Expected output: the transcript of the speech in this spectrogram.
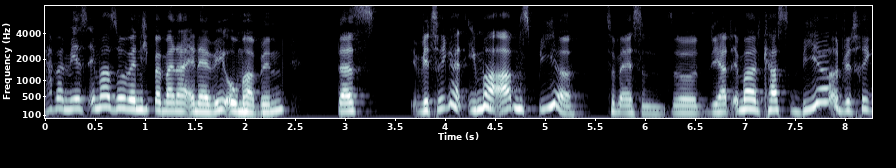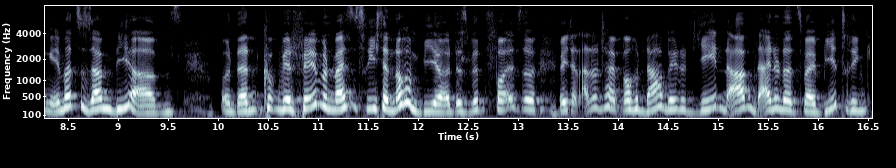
Ja, bei mir ist immer so, wenn ich bei meiner NRW-Oma bin, dass wir trinken halt immer abends Bier zum Essen. So, die hat immer einen Kasten Bier und wir trinken immer zusammen Bier abends. Und dann gucken wir einen Film und meistens riecht dann noch ein Bier. Und es wird voll so, wenn ich dann anderthalb Wochen da bin und jeden Abend ein oder zwei Bier trinke,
